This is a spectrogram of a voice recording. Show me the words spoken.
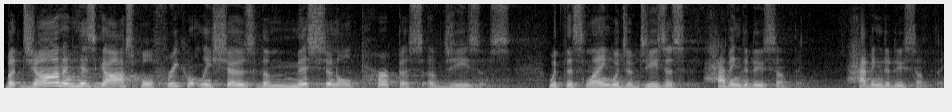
But John in his gospel frequently shows the missional purpose of Jesus with this language of Jesus having to do something, having to do something.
